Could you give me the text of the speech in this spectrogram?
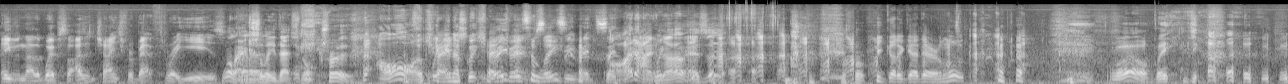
Even though the website hasn't changed for about three years. Well, actually, that's not true. oh, we had a changed- quick changed recently. since he read said- I don't know, has it? you got to go there and look. Well, there you go.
